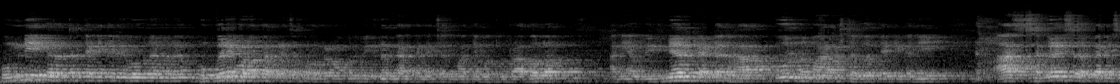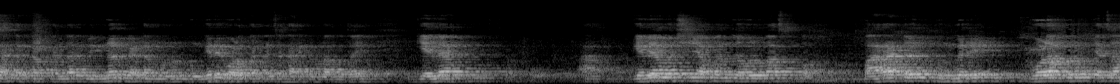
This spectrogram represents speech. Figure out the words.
हुमणी खरं तर त्या ठिकाणी होऊ नये म्हणून भुंगरे गोळा करण्याचा प्रोग्राम आपण विघ्नर कारखान्याच्या माध्यमातून राबवला. आणि विघ्नर पॅटर्न हा पूर्ण महाराष्ट्रभर त्या ठिकाणी आज सगळे सहकारी साखर कारखानदार विघ्नर पॅटर्न म्हणून भुंगेरे गोळा करण्याचा कार्यक्रम राबवत आहे गेल्या गेल्या वर्षी आपण जवळपास बारा टन भुंगरे गोळा करून त्याचा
